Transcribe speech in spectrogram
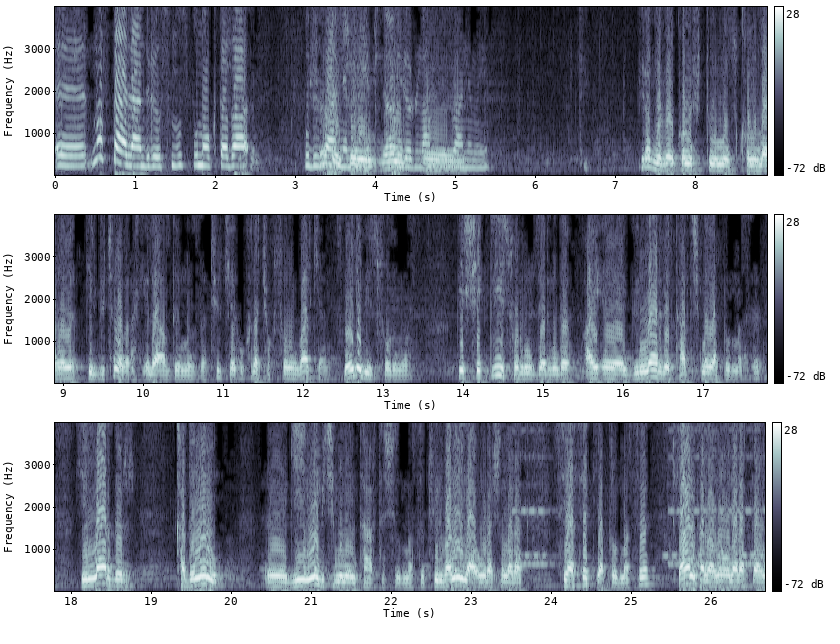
E, nasıl değerlendiriyorsunuz bu noktada bu düzenlemeyi, yani, öngörülen bu e, düzenlemeyi? Biraz evvel konuştuğumuz konuları bir bütün olarak ele aldığımızda Türkiye o kadar çok sorun varken böyle bir sorunu bir şekli sorun üzerinde ay, e, günlerdir tartışma yapılması, yıllardır kadının e, giyinme biçiminin tartışılması, türbanıyla uğraşılarak siyaset yapılması rant alanı olaraktan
